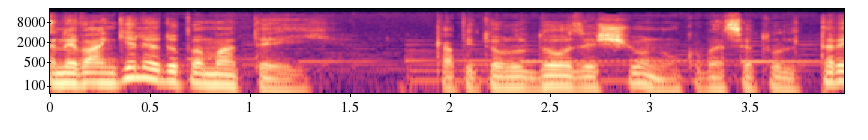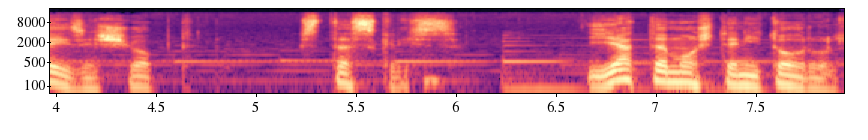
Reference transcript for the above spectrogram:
În Evanghelia după Matei, capitolul 21, cu versetul 38, stă scris Iată moștenitorul,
